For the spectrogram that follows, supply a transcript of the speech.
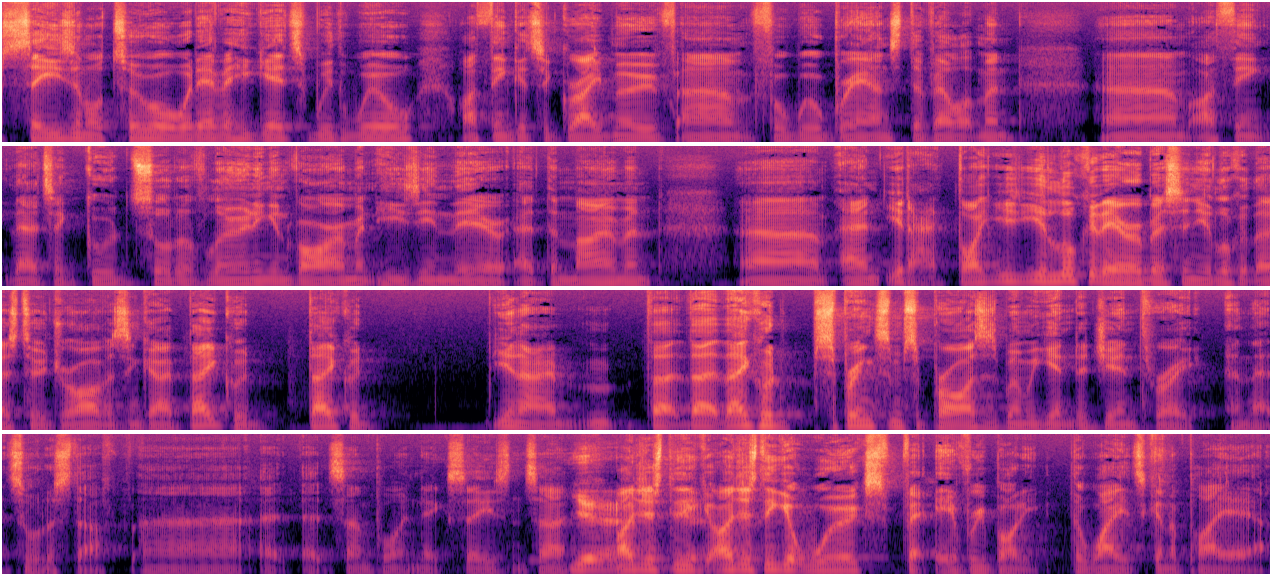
season or two or whatever he gets with Will. I think it's a great move um, for Will Brown's development. Um, I think that's a good sort of learning environment he's in there at the moment. Um, and you know, like you, you look at Erebus and you look at those two drivers and go, they could, they could, you know, they, they, they could spring some surprises when we get into Gen three and that sort of stuff uh, at, at some point next season. So Yeah, I just think yeah. I just think it works for everybody the way it's going to play out.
